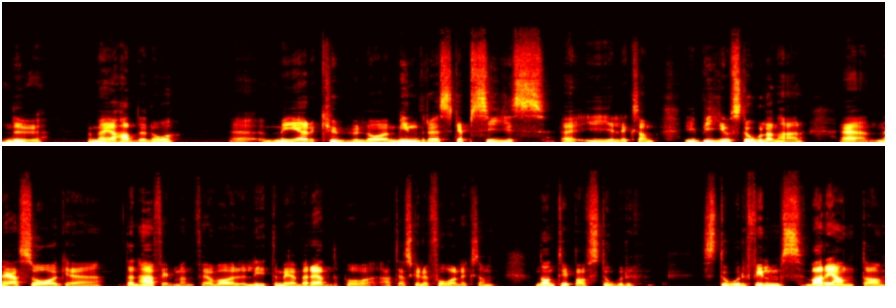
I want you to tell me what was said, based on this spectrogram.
nu. Men jag hade nog eh, mer kul och mindre skepsis eh, i, liksom, i biostolen här eh, när jag såg den här filmen. För jag var lite mer beredd på att jag skulle få liksom, någon typ av stor, storfilmsvariant av,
